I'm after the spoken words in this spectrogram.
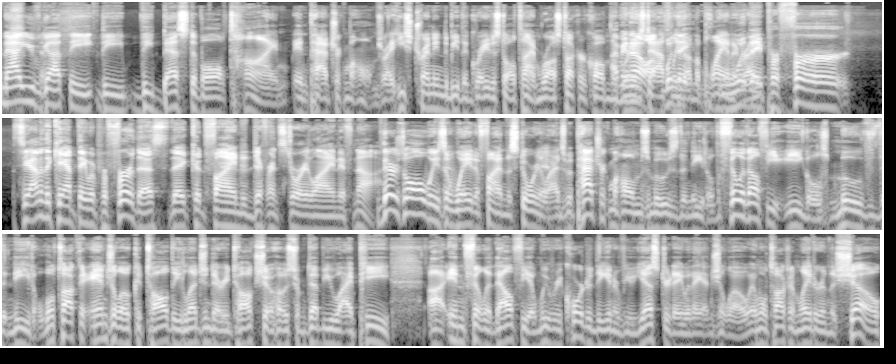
now you've got the the the best of all time in Patrick Mahomes, right? He's trending to be the greatest all time. Ross Tucker called him the I mean, greatest no, athlete they, on the planet. Would right? they prefer? See, I'm in the camp. They would prefer this. They could find a different storyline if not. There's always a way to find the storylines, but Patrick Mahomes moves the needle. The Philadelphia Eagles move the needle. We'll talk to Angelo Cataldi, legendary talk show host from WIP uh, in Philadelphia. And we recorded the interview yesterday with Angelo, and we'll talk to him later in the show.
